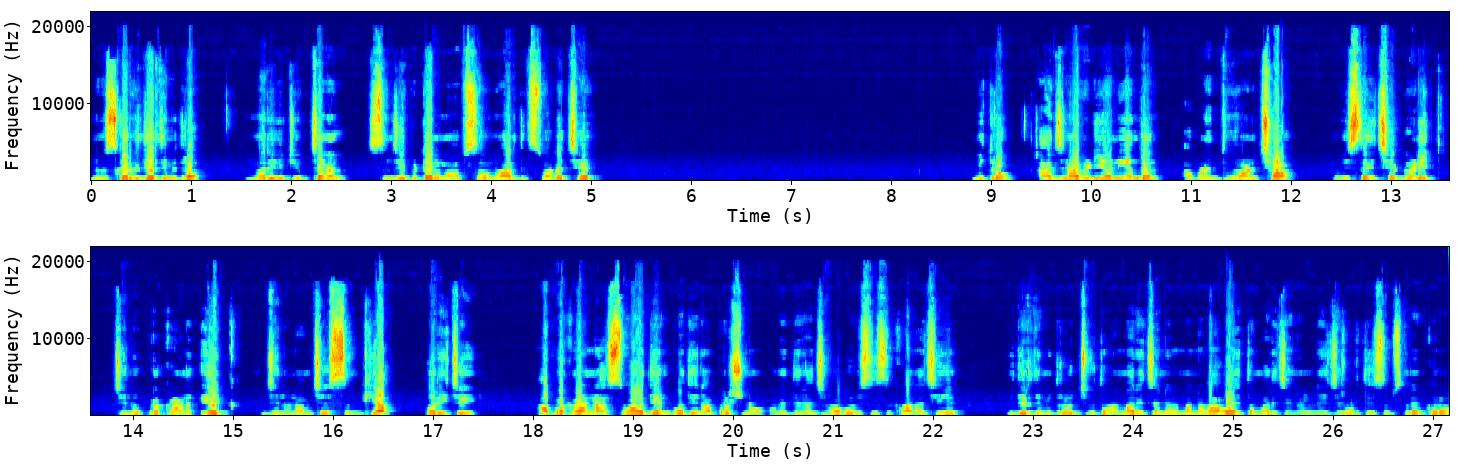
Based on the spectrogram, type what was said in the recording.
નમસ્કાર વિદ્યાર્થી મિત્રો. મારી યુટ્યુબ ચેનલ સંજય પટેલમાં આપ સૌનું હાર્દિક સ્વાગત છે. મિત્રો, આજના વિડીયોની અંદર આપણે ધોરણ છ વિષય છે ગણિત, જેનું પ્રકરણ એક, જેનું નામ છે સંખ્યા પરિચય. આ પ્રકરણના સ્વ અધ્યયન પોથીના પ્રશ્નો અને તેના જવાબો વિશે શીખવાના છીએ. વિદ્યાર્થી મિત્રો, જો તમે મારી ચેનલમાં નવા હોય તો મારી ચેનલને જરૂરથી સબસ્ક્રાઈબ કરો.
